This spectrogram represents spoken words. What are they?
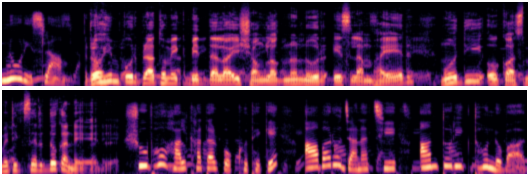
Noor Islam. Rahimpur প্রাথমিক বিদ্যালয় সংলগ্ন নূর ইসলাম ভাইয়ের মুদি ও কসমেটিক্সের দোকানের। শুভ হালখাতার পক্ষ থেকে আবারও জানাচ্ছি আন্তরিক ধন্যবাদ।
